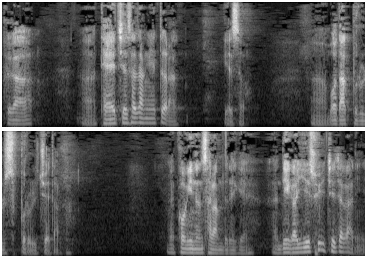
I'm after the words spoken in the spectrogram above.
그가 아, 대제사장의 뜨락에서 아, 모닥 불을 숯불을 쬐다가 거기 있는 사람들에게 네가 예수의 제자가 아니냐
